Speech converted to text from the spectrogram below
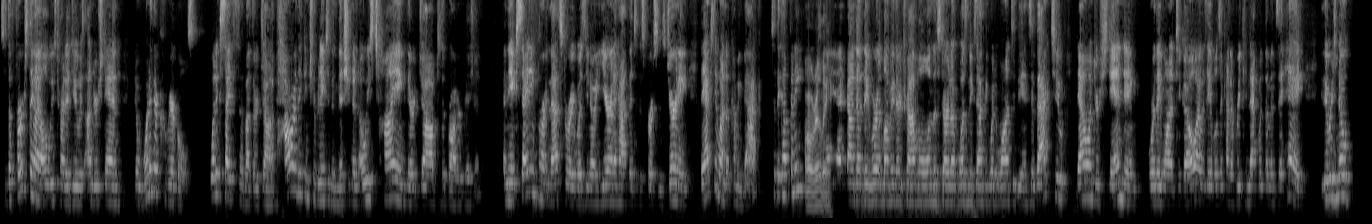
So the first thing I always try to do is understand, you know, what are their career goals? What excites them about their job? How are they contributing to the mission and always tying their job to the broader vision? And the exciting part in that story was, you know, a year and a half into this person's journey, they actually wound up coming back to the company. Oh, really? And I found out they weren't loving their travel and the startup wasn't exactly what it wanted to be. And so back to now understanding where they wanted to go, I was able to kind of reconnect with them and say, hey, there was no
